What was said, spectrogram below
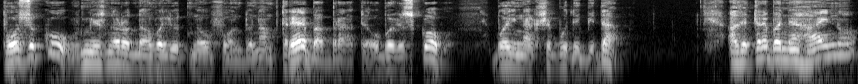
позику в Міжнародного валютного фонду нам треба брати обов'язково, бо інакше буде біда. Але треба негайно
